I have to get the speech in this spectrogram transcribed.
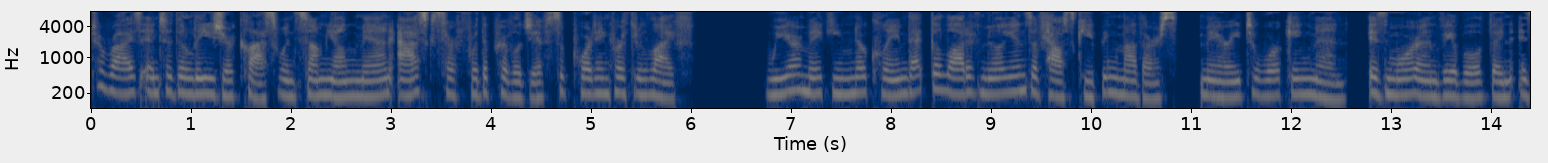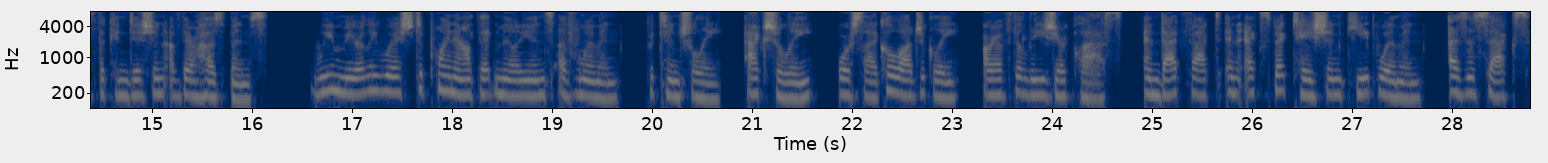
to rise into the leisure class when some young man asks her for the privilege of supporting her through life. We are making no claim that the lot of millions of housekeeping mothers, married to working men, is more enviable than is the condition of their husbands. We merely wish to point out that millions of women, potentially, actually, or psychologically, are of the leisure class, and that fact and expectation keep women, as a sex,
